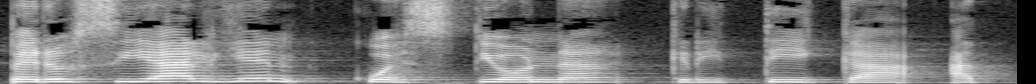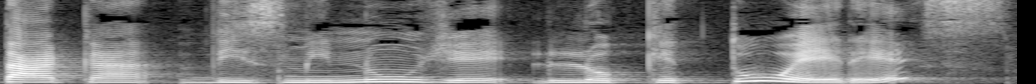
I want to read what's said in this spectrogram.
Pero si alguien cuestiona, critica, ataca, disminuye lo que tú eres,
